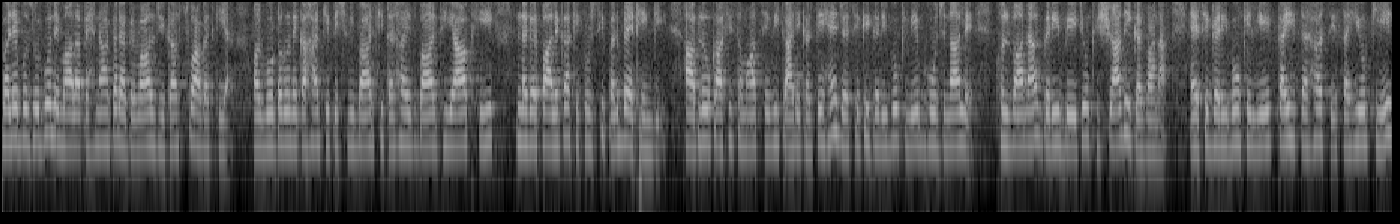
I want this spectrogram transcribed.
बड़े बुज़ुर्गों ने माला पहनाकर अग्रवाल जी का स्वागत किया और वोटरों ने कहा कि पिछली बार की तरह इस बार भी आप ही नगर पालिका की कुर्सी पर बैठेंगी। आप लोग काफ़ी समाज सेवी कार्य करते हैं, जैसे कि गरीबों के लिए भोजनालय, खुलवाना, गरीब बेटियों की शादी करवाना। ऐसे गरीबों के लिए कई तरह से सहयोग किए,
